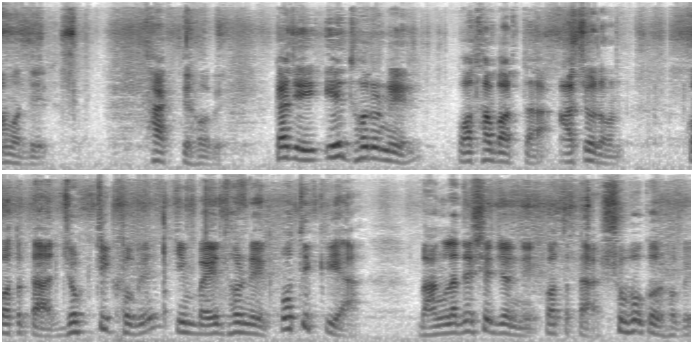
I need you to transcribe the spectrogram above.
আমাদের থাকতে হবে। কাজে এ ধরনের কথাবার্তা আচরণ কতটা যৌক্তিক হবে, কিংবা এ ধরনের প্রতিক্রিয়া বাংলাদেশের জন্য কতটা শুভকর হবে,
